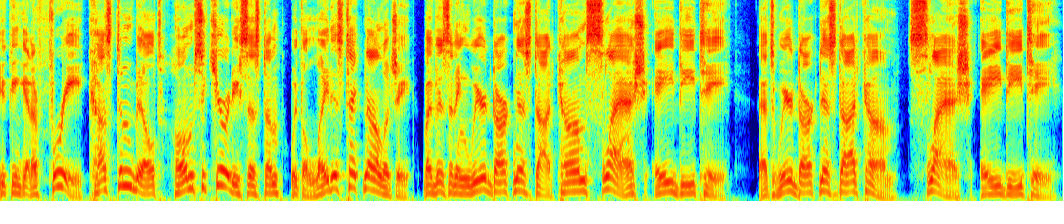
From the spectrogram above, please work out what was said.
you can get a free custom-built home security system with the latest technology by visiting WeirdDarkness.com ADT. That's WeirdDarkness.com slash ADT.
